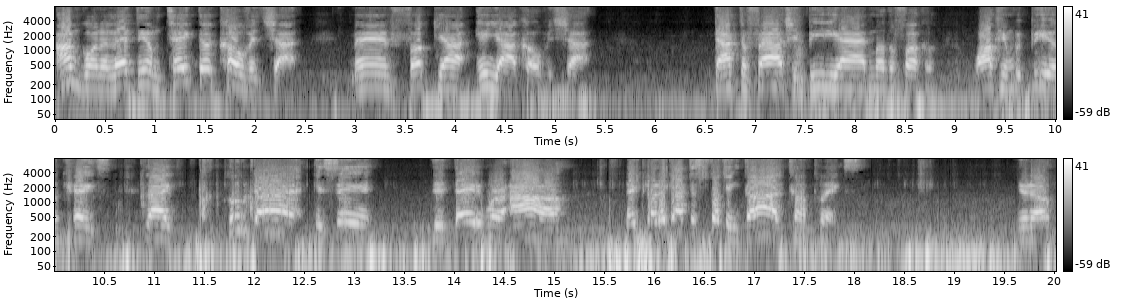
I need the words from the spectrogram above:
I'm going to let them take the COVID shot. Man, fuck y'all in y'all COVID shot. Dr. Fauci, beady eyed motherfucker, walking with Bill Gates. Like, who died and said that they were our They, you know, they got this fucking God complex. You know?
